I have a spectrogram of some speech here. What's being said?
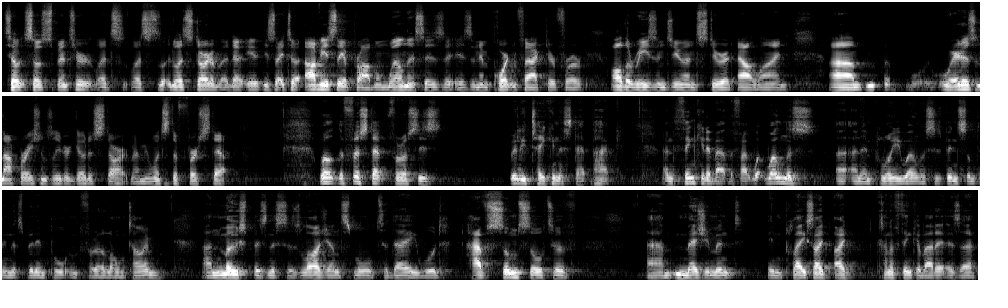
So, so Spencer, let's let's let's start. It's, it's obviously a problem. Wellness is is an important factor for all the reasons you and Stuart outlined. Um, where does an operations leader go to start? I mean, what's the first step? Well, the first step for us is really taking a step back and thinking about the fact wellness uh, and employee wellness has been something that's been important for a long time, and most businesses, large and small, today would have some sort of um, measurement in place. I, I kind of think about it as a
